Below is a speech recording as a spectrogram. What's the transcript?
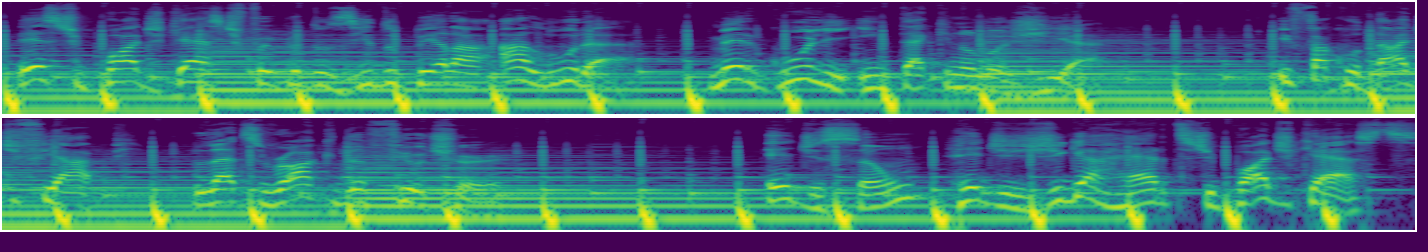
Este podcast foi produzido pela Alura. Mergulhe em tecnologia. E Faculdade FIAP. Let's rock the future. Edição Rede Gigahertz de Podcasts.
